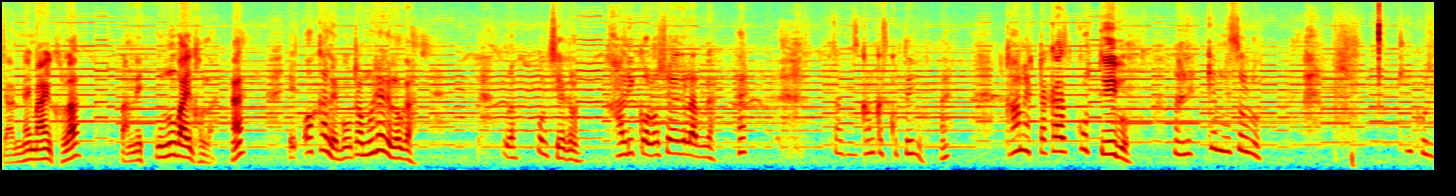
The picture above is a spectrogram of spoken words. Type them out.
যার নেই মাই খোলা? তার নেই কোনো বাই খোলা হ্যাঁ? এই অকালে বউটা মরে গেল গা। পুরা কলছিয়ে গেলাম খালি কলস হয়ে গেলাম গা হ্যাঁ? তারপর কাম কাজ করতে হইব হ্যাঁ? কাম একটা কাজ করতে হইব নাহলে কেমনে চলবো? কি করি?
